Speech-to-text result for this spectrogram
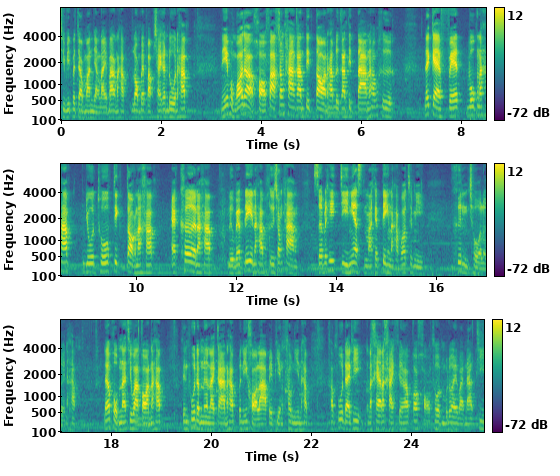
ชีวิตประจำวันอย่างไรบ้างนะครับ ลองไปปรับใช้กันดูนะครับ นี้ผมก็จะขอฝากช่องทางการติดต่อนะครับ หรือการติดตามนะครับคือ ได้แก่ Facebook นะครับ YouTube TikTok นะครับ a c k e r นะครับ หรือ w e b l y นะครับ คือช่องทางเซิร์ชไปที่ Genius Marketing นะครับ ก็จะมีขึ้นโชว์เลยนะครับ แล้วผมนะทิวากรนะครับ เป็นผู้ดำเนินรายการนะครับ วันนี้ขอลาไปเพียงเท่านี้นะครับ คำพูดใดที่ระแคะระคายเคืองครับ ก็ขอโทษมาด้วยวันณที่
